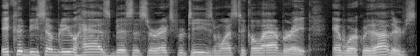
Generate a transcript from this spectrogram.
It could be somebody who has business or expertise and wants to collaborate and work with others.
